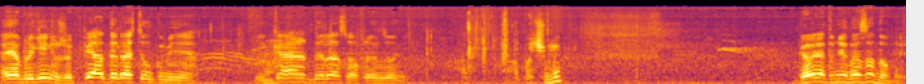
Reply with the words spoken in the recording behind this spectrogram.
А я, прикинь, уже пятый раз телку меняю. И каждый раз во френдзоне. А почему? Говорят, у меня глаза добрые.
